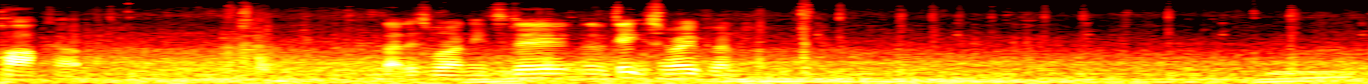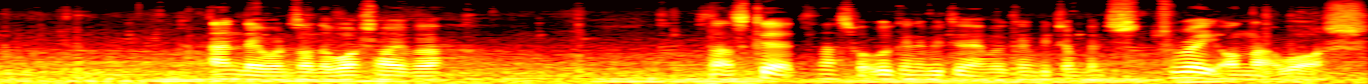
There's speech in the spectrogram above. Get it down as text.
Park up. That is what I need to do. The gates are open. And no one's on the wash either. So that's good. That's what we're going to be doing. We're going to be jumping straight on that wash.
